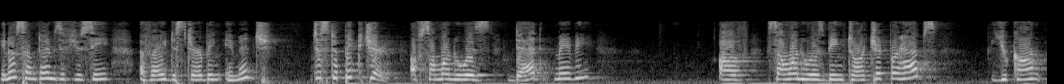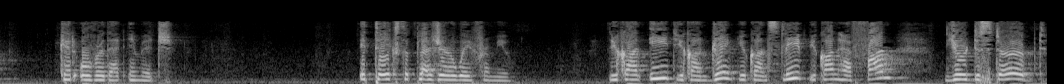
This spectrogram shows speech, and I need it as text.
You know, sometimes if you see a very disturbing image, just a picture of someone who is dead, maybe, of someone who is being tortured perhaps, you can't get over that image. It takes the pleasure away from you. You can't eat, you can't drink, you can't sleep, you can't have fun. You're disturbed.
